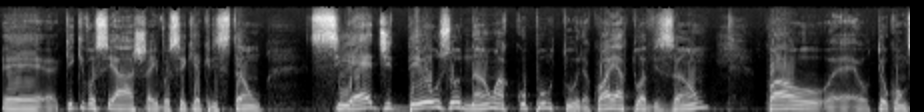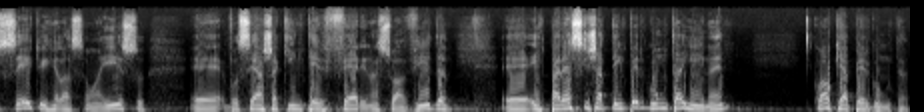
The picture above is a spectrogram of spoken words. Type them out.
é, o que, que você acha aí, você que é cristão, se é de Deus ou não a acupuntura? Qual é a tua visão? Qual é o teu conceito em relação a isso? É, você acha que interfere na sua vida? É, e parece que já tem pergunta aí, né? Qual que é a pergunta?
